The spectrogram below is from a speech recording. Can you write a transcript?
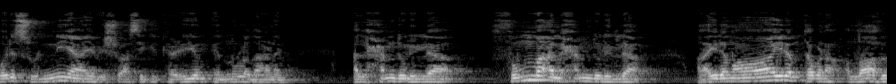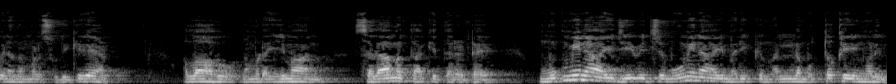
ഒരു സുന്നിയായ വിശ്വാസിക്ക് കഴിയും എന്നുള്ളതാണ് അൽഹംദുലില്ല സുമ്മ അൽഹംദുലില്ല ആയിരമായിരം തവണ അള്ളാഹുവിനെ നമ്മൾ സ്തുതിക്കുകയാണ്. അള്ളാഹു നമ്മുടെ ഈമാൻ സലാമത്താക്കി തരട്ടെ. മുഅ്മിനായി ജീവിച്ച് മൂമിനായി മരിക്കുന്ന നല്ല മുത്തഖീയങ്ങളിൽ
